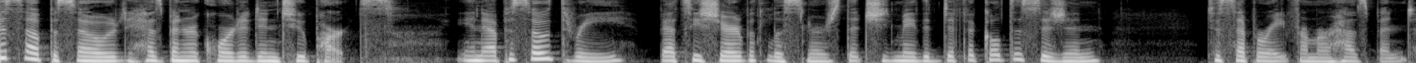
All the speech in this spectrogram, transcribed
This episode has been recorded in two parts. In episode three, Betsy shared with listeners that she'd made the difficult decision to separate from her husband.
